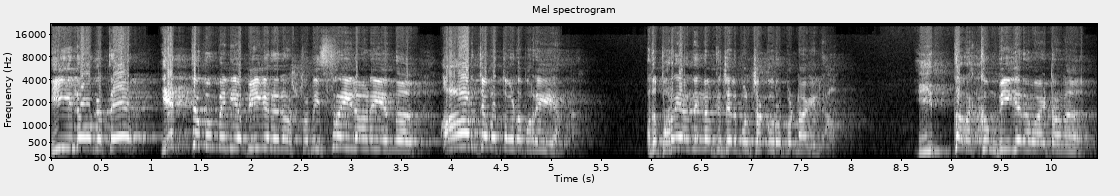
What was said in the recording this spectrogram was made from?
ഈ ലോകത്തെ ഏറ്റവും വലിയ ഭീകരരാഷ്ട്രം ഇസ്രയേലാണ് എന്ന് ആർജവത്തോടെ പറയുകയാണ്. അത് പറയാൻ നിങ്ങൾക്ക് ചിലപ്പോൾ ചക്കുറപ്പുണ്ടാകില്ല. ഇത്രക്കും ഭീകരമായിട്ടാണ്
